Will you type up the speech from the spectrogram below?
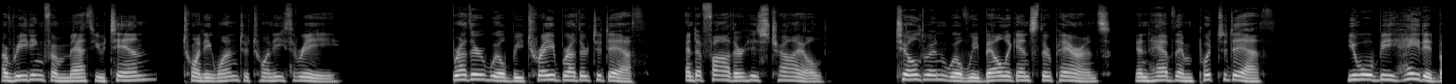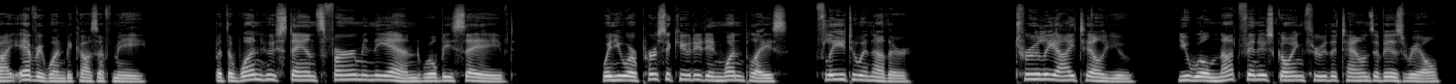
A reading from Matthew 10 21 to 23. Brother will betray brother to death, and a father his child. Children will rebel against their parents and have them put to death. You will be hated by everyone because of me, but the one who stands firm in the end will be saved. When you are persecuted in one place, flee to another. Truly I tell you, you will not finish going through the towns of Israel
